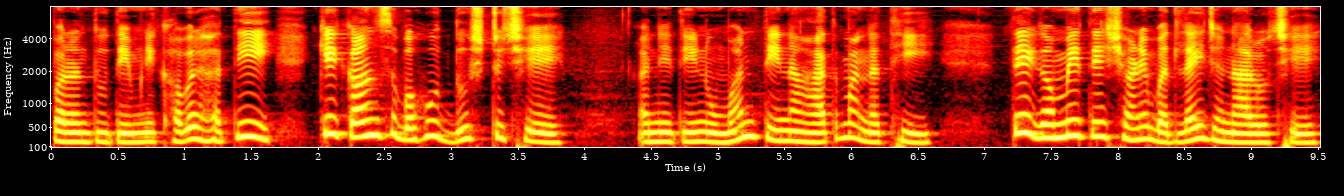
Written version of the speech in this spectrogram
પરંતુ તેમને ખબર હતી કે કંસ બહુ દુષ્ટ છે અને તેનું મન તેના હાથમાં નથી. તે ગમે તે ક્ષણે બદલાઈ જનારો છે.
